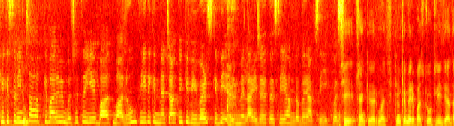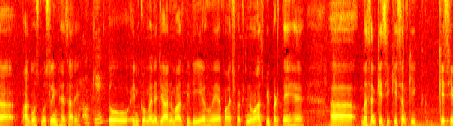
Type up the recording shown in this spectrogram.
क्योंकि सलीम साहब के बारे में मुझे तो ये बात मालूम थी लेकिन मैं चाहती हूँ कि व्यूवर्स की भी इल्म में लाई जाए तो इसलिए हम लोगों ने आपसे ये क्वेश्चन जी थैंक यू वेरी मच क्योंकि मेरे पास टोटली ज़्यादा ऑलमोस्ट मुस्लिम हैं सारे। ओके तो इनको मैंने जान नमाज़ भी दिए हुए हैं पाँच वक्त नमाज़ भी पढ़ते हैं। मसन मसलन किसी किस्म की किसी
